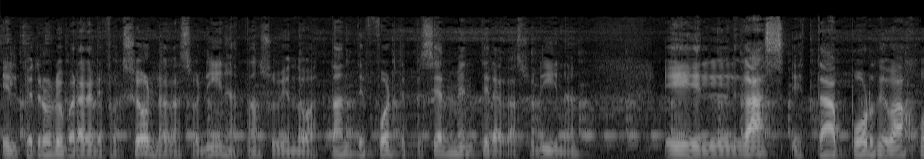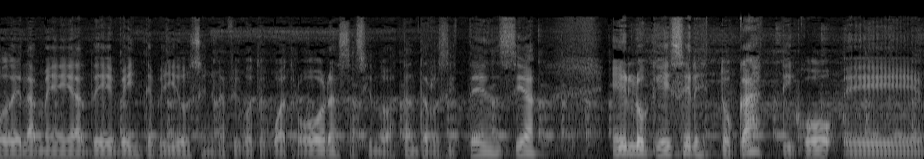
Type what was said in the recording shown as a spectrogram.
el petróleo para calefacción, la gasolina están subiendo bastante fuerte, especialmente la gasolina. El gas está por debajo de la media de 20 periodos en gráficos de 4 horas, haciendo bastante resistencia. En lo que es el estocástico eh,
